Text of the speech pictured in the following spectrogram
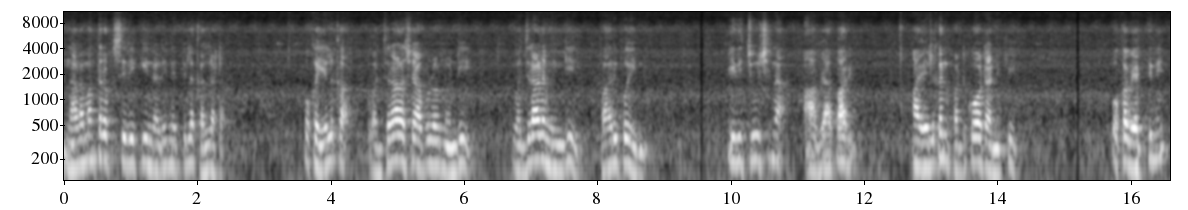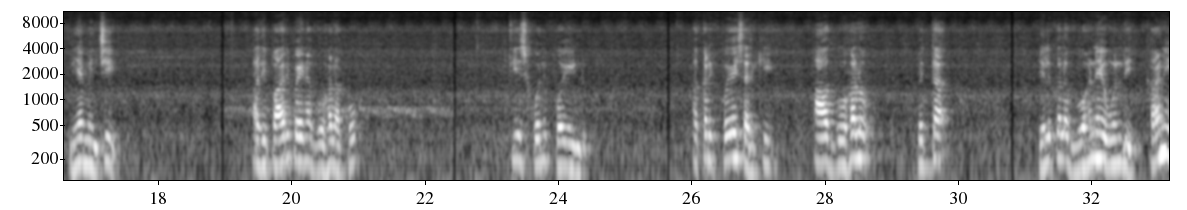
నడమంతరపు సిరికి నడినెత్తిల కల్లట ఒక ఎలుక వజ్రాల షాపులో నుండి వజ్రాల మింగి పారిపోయింది. ఇది చూసిన ఆ వ్యాపారి ఆ ఎలుకని పట్టుకోవటానికి ఒక వ్యక్తిని నియమించి అది పారిపోయిన గుహలకు తీసుకొని పోయిండు. అక్కడికి పోయేసరికి ఆ గుహలో పెద్ద ఎలుకల గుహనే ఉంది కానీ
